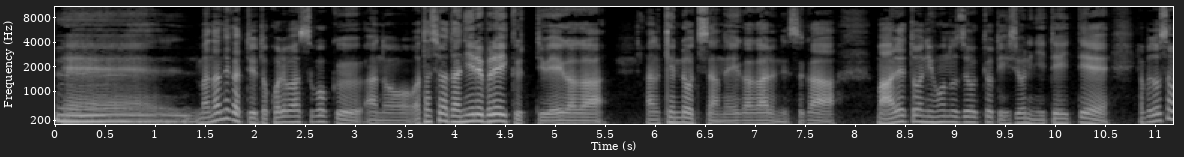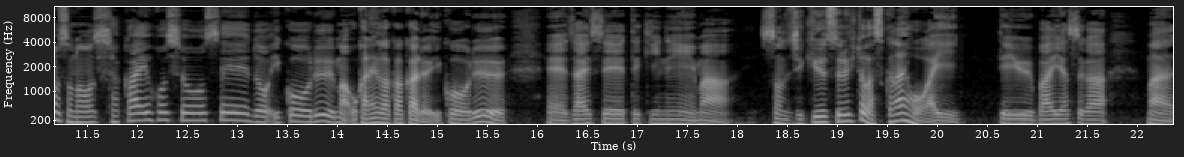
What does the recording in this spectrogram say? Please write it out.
えー、まあなんでかっていうと、これはすごく、あの、私はダニエル・ブレイクっていう映画が、あの、ケンローチさんの映画があるんですが、まああれと日本の状況って非常に似ていて、やっぱどうしてもその社会保障制度イコール、まあお金がかかるイコール、えー、財政的に、まあ、その受給する人が少ない方がいいっていうバイアスがまあ、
